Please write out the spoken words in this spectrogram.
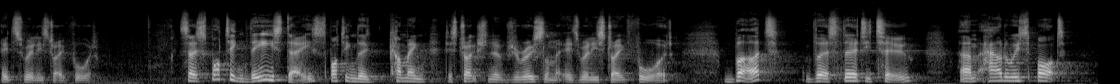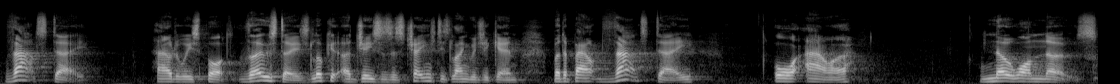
It's really straightforward. So, spotting these days, spotting the coming destruction of Jerusalem is really straightforward. But, verse 32, um, how do we spot that day? How do we spot those days? Look at uh, Jesus has changed his language again, but about that day or hour, no one knows.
